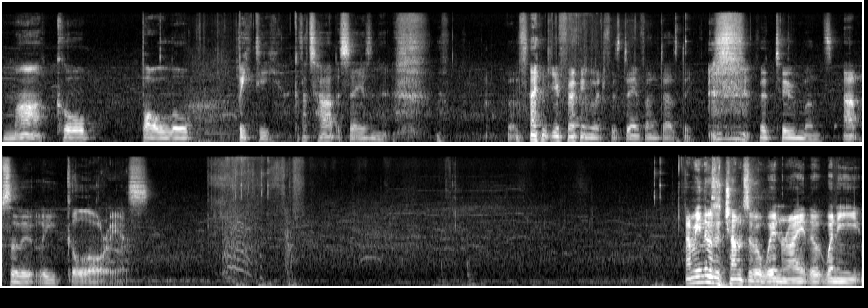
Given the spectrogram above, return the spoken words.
Marco Polo. God, that's hard to say, isn't it? but thank you very much for staying fantastic for two months. Absolutely glorious. I mean, there was a chance of a win, right? That when he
